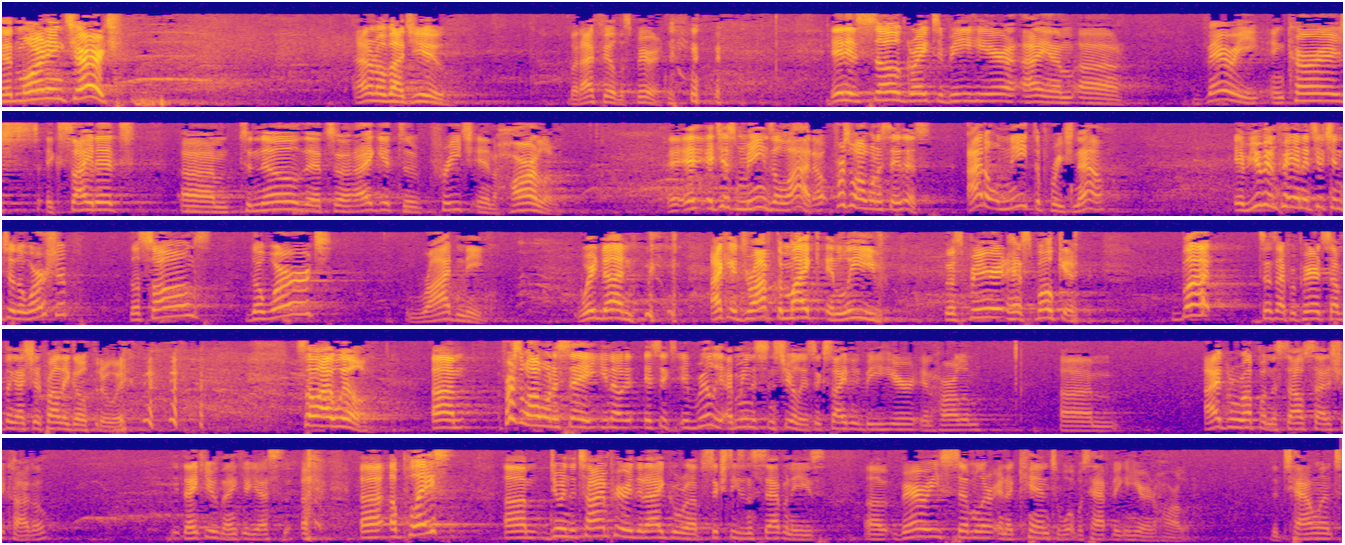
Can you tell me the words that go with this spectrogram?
Good morning, church. I don't know about you, but I feel the Spirit. it is so great to be here. I am uh, very encouraged, excited um, to know that uh, I get to preach in Harlem. It, it just means a lot. Uh, first of all, I want to say this I don't need to preach now. If you've been paying attention to the worship, the songs, the words, Rodney. We're done. I can drop the mic and leave. The Spirit has spoken. But since I prepared something, I should probably go through it. so I will. Um, first of all, I want to say, you know, it's it really, I mean it sincerely, it's exciting to be here in Harlem. Um, I grew up on the south side of Chicago. Thank you, thank you, yes. uh, a place um, during the time period that I grew up, 60s and 70s, uh, very similar and akin to what was happening here in Harlem. The talent,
